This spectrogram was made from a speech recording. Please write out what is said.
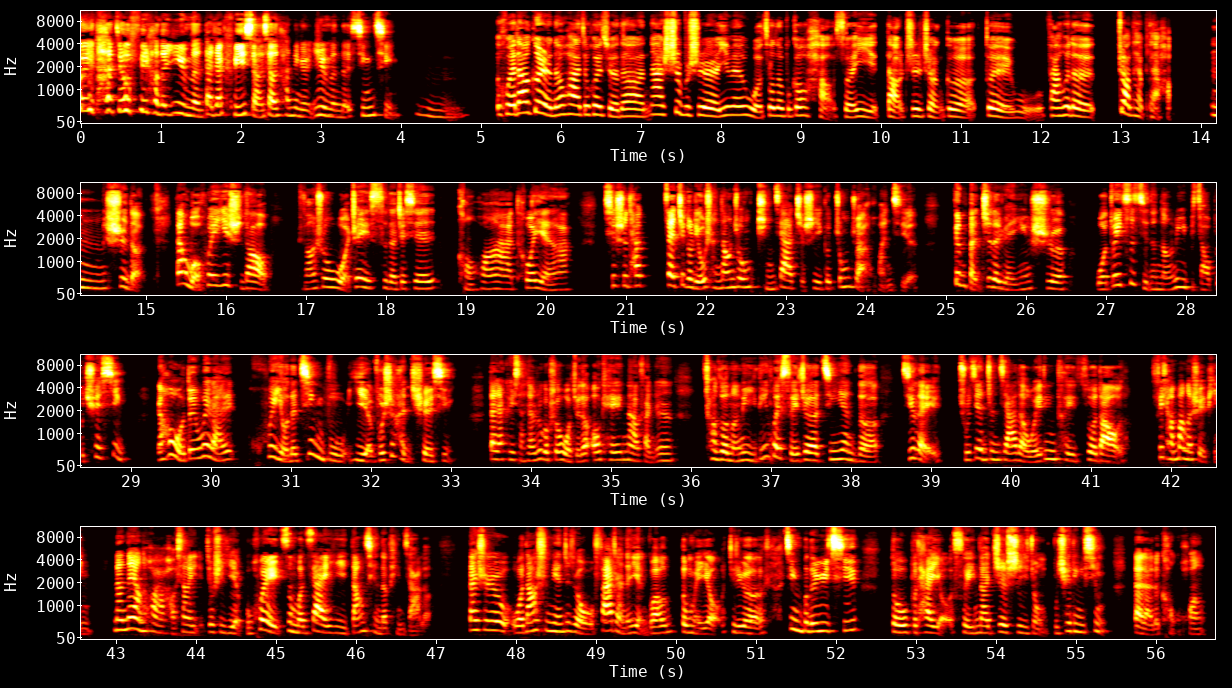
所以他就非常的郁闷。大家可以想象他那个郁闷的心情。嗯，回到个人的话，就会觉得那是不是因为我做的不够好，所以导致整个队伍发挥的状态不太好？嗯，是的，但我会意识到，比方说，我这一次的这些恐慌啊、拖延啊，其实它在这个流程当中，评价只是一个中转环节，更本质的原因是我对自己的能力比较不确信，然后我对未来会有的进步也不是很确信。大家可以想象，如果说我觉得 OK，那反正创作能力一定会随着经验的积累逐渐增加的，我一定可以做到非常棒的水平。那那样的话，好像就是也不会这么在意当前的评价了。但是我当时连这种发展的眼光都没有，这个进步的预期都不太有，所以那这是一种不确定性带来的恐慌。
